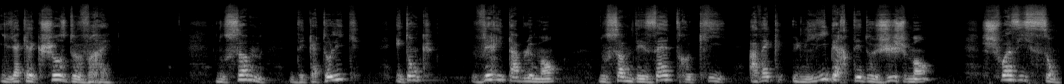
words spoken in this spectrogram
il y a quelque chose de vrai nous sommes des catholiques et donc véritablement nous sommes des êtres qui, avec une liberté de jugement, choisissons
